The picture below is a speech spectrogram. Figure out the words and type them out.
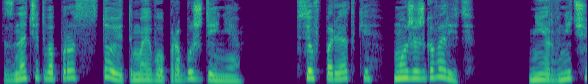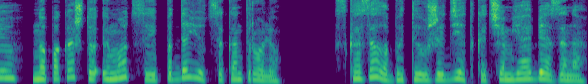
значит, вопрос стоит моего пробуждения. Все в порядке, можешь говорить. Нервничаю, но пока что эмоции поддаются контролю. Сказала бы ты уже, детка, чем я обязана,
